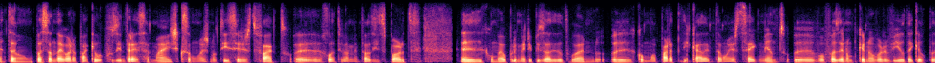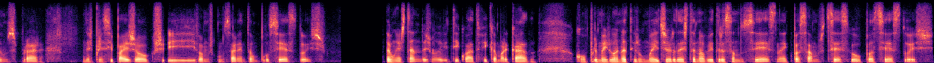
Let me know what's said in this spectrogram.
Então, passando agora para aquilo que vos interessa mais, que são as notícias, de facto, uh, relativamente aos esportes. Uh, como é o primeiro episódio do ano, uh, com uma parte dedicada então a este segmento, vou fazer um pequeno overview daquilo que podemos esperar nos principais jogos e vamos começar então pelo CS2. Então este ano 2024 fica marcado com o primeiro ano a ter um Major desta nova iteração do CS, né? que passamos de CSGO para CS2.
